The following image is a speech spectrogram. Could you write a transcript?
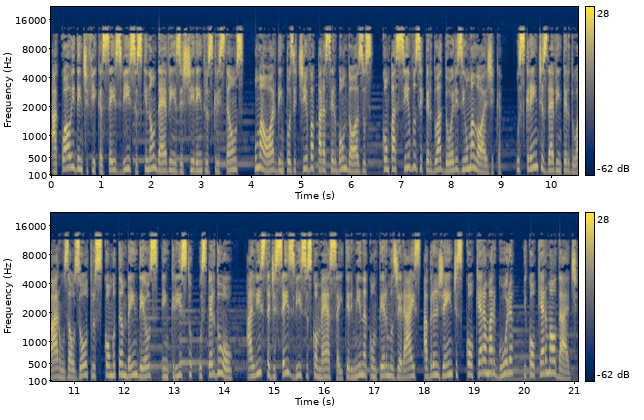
a qual identifica seis vícios que não devem existir entre os cristãos, uma ordem positiva para ser bondosos, compassivos e perdoadores e uma lógica. Os crentes devem perdoar uns aos outros como também Deus, em Cristo, os perdoou. A lista de seis vícios começa e termina com termos gerais, abrangentes, qualquer amargura e qualquer maldade.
